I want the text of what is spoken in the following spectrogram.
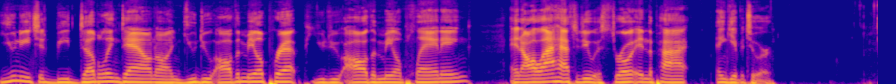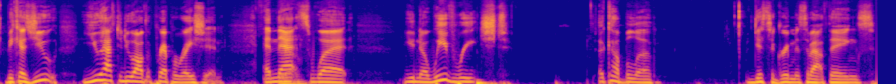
you need to be doubling down on you do all the meal prep, you do all the meal planning, and all I have to do is throw it in the pot and give it to her. Because you you have to do all the preparation. And that's what you know, we've reached a couple of disagreements about things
